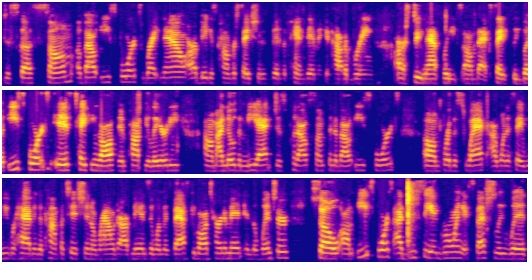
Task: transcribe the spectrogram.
discussed some about esports. Right now, our biggest conversation has been the pandemic and how to bring our student athletes um, back safely. But esports is taking off in popularity. Um, I know the MEAC just put out something about esports. Um, for the SWAC, I want to say we were having a competition around our men's and women's basketball tournament in the winter. So, um, esports, I do see it growing, especially with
